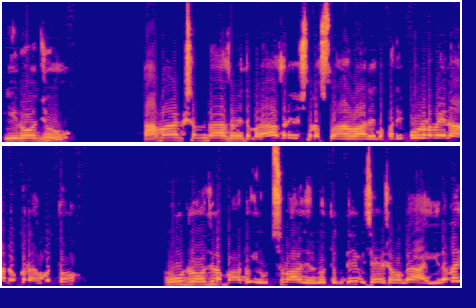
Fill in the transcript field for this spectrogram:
ఈరోజు కామాక్షందా సమేత పరాశరేశ్వర స్వామి వారి యొక్క పరిపూర్ణమైన అనుగ్రహముతో మూడు రోజుల పాటు ఈ ఉత్సవాలు జరుగుతుంది. విశేషముగా ఇరవై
